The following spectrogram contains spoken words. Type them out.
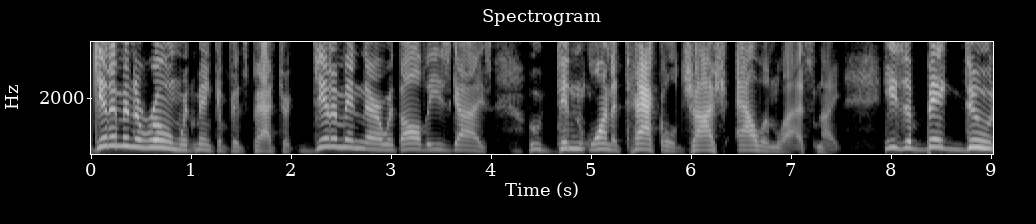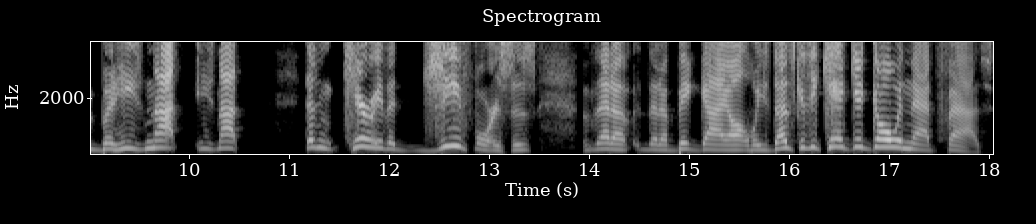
Get him in the room with Minkah Fitzpatrick. Get him in there with all these guys who didn't want to tackle Josh Allen last night. He's a big dude, but he's not, he's not, doesn't carry the G forces that a that a big guy always does because he can't get going that fast.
